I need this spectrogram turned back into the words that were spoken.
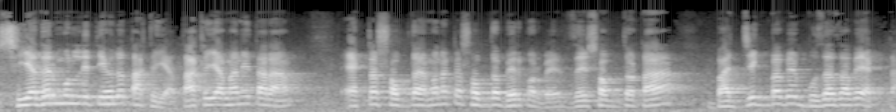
শিয়াদের মূলনীতি হলো তাকিয়া। তাকিয়া মানে তারা একটা শব্দ, এমন একটা শব্দ বের করবে, যে শব্দটা বাহ্যিকভাবে বোঝা যাবে একটা।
